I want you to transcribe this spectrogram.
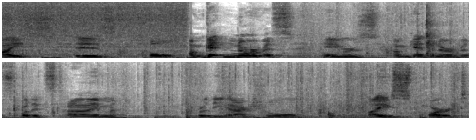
ice is cold. I'm getting nervous, gamers. I'm getting nervous, but it's time for the actual ice part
